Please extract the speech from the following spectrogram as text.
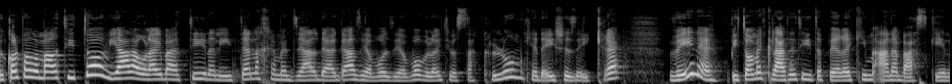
וכל פעם אמרתי, טוב, יאללה, אולי בעתיד אני אתן לכם את זה, אל דאגה, זה יבוא, זה יבוא, ולא הייתי עושה כלום כדי שזה יקרה. והנה, פתאום הקלטתי את הפרק עם אנה בסקין,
